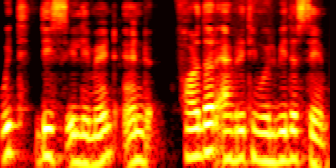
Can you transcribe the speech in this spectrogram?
with this element and further everything will be the same.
